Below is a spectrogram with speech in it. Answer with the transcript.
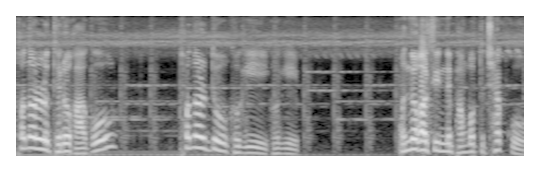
터널로 들어가고 터널도 거기 거기 건너갈 수 있는 방법도 찾고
